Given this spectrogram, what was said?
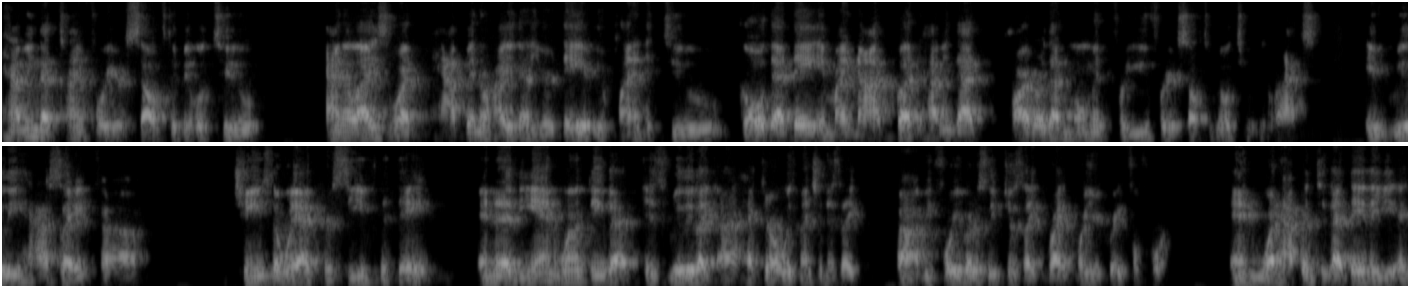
having that time for yourself to be able to analyze what happened or how you're gonna your day you're planning it to go that day it might not but having that part or that moment for you for yourself to go to relax it really has like uh, changed the way I perceive the day. And then at the end, one thing that is really like uh, Hector always mentioned is like uh, before you go to sleep, just like write what you're grateful for and what happened to that day that you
